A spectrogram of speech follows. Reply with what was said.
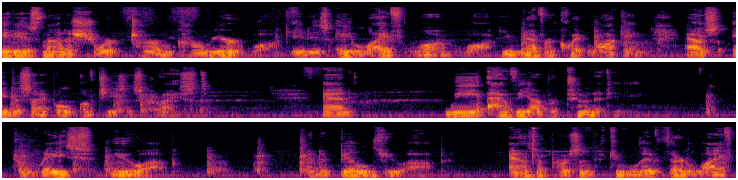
It is not a short term career walk. It is a lifelong walk. You never quit walking as a disciple of Jesus Christ. And we have the opportunity to raise you up and to build you up as a person to live their life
